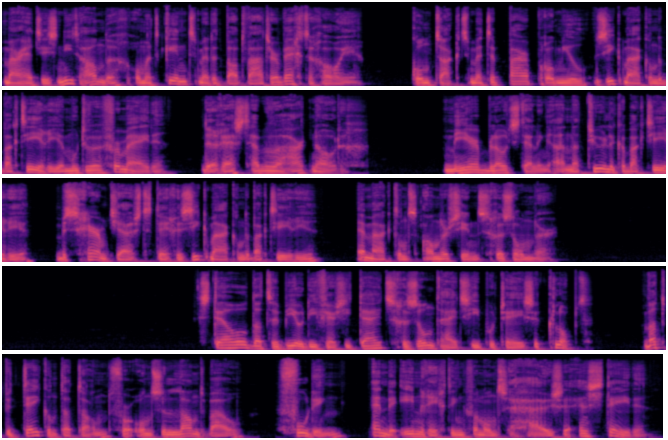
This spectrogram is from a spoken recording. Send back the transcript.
Maar het is niet handig om het kind met het badwater weg te gooien. Contact met de paar promiel ziekmakende bacteriën moeten we vermijden. De rest hebben we hard nodig. Meer blootstelling aan natuurlijke bacteriën beschermt juist tegen ziekmakende bacteriën en maakt ons anderszins gezonder. Stel dat de biodiversiteitsgezondheidshypothese klopt. Wat betekent dat dan voor onze landbouw, voeding en de inrichting van onze huizen en steden?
